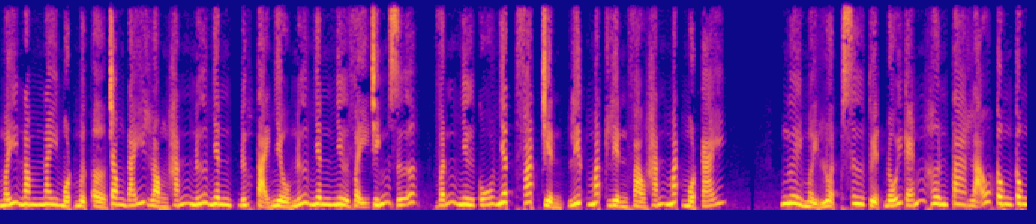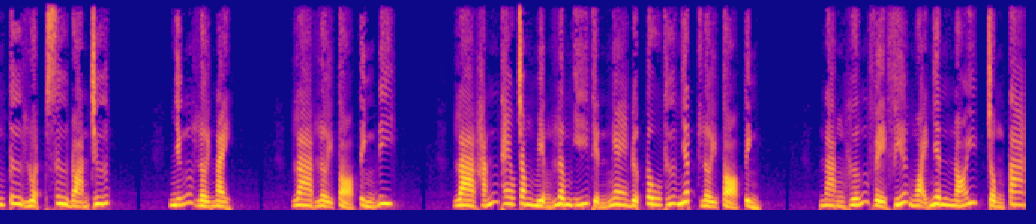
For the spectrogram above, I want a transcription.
mấy năm nay một mực ở trong đáy lòng hắn nữ nhân đứng tại nhiều nữ nhân như vậy chính giữa, vẫn như cũ nhất phát triển liếc mắt liền vào hắn mắt một cái. Ngươi mời luật sư tuyệt đối kém hơn ta lão công công tư luật sư đoàn chứ. Những lời này là lời tỏ tình đi. Là hắn theo trong miệng lâm ý thiện nghe được câu thứ nhất lời tỏ tình. Nàng hướng về phía ngoại nhân nói, chồng ta,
